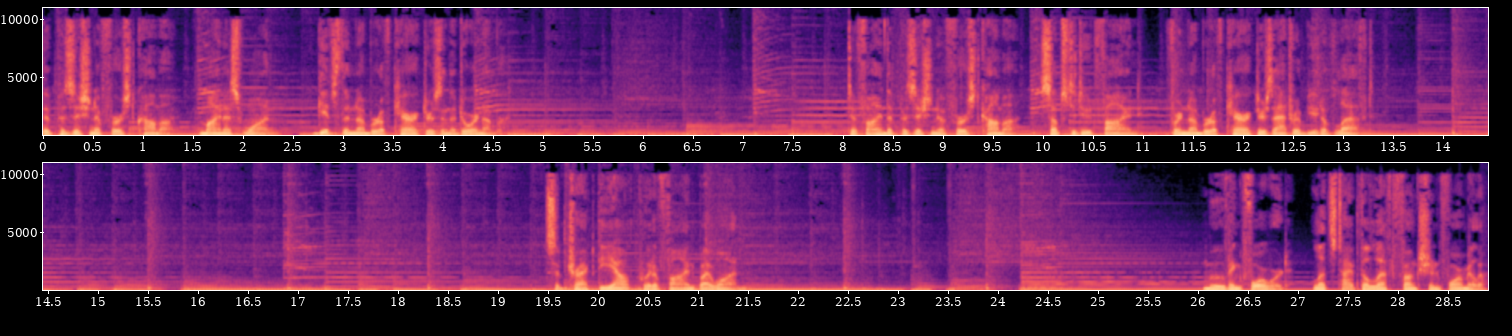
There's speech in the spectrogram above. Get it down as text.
The position of first comma, minus 1, gives the number of characters in the door number. To find the position of first comma, substitute find, for number of characters attribute of left. Subtract the output of find by 1. Moving forward, let's type the left function formula.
